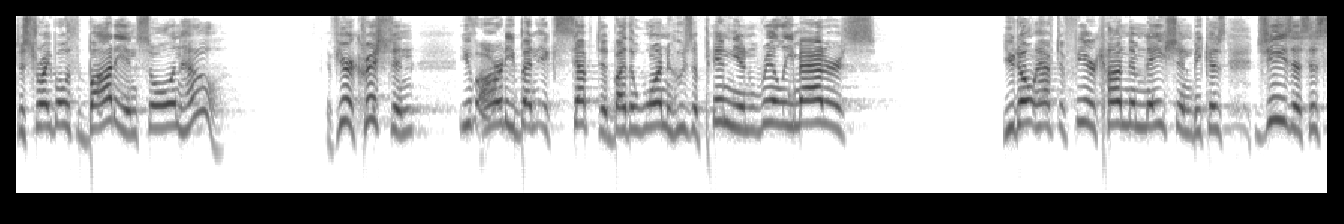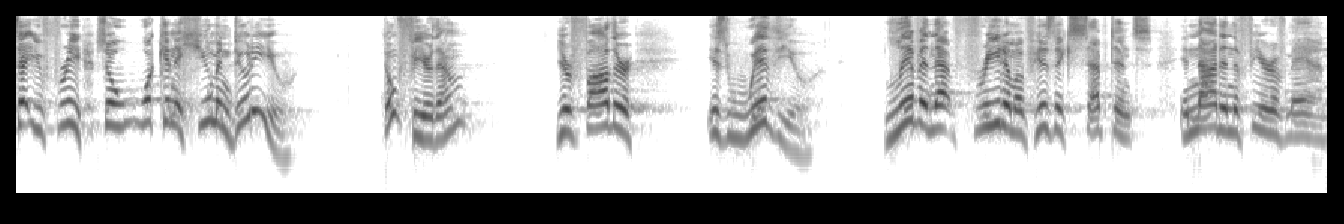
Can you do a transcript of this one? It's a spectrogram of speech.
destroy both body and soul in hell. If you're a Christian, you've already been accepted by the one whose opinion really matters. You don't have to fear condemnation because Jesus has set you free. So, what can a human do to you? Don't fear them. Your Father is with you. Live in that freedom of His acceptance and not in the fear of man.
